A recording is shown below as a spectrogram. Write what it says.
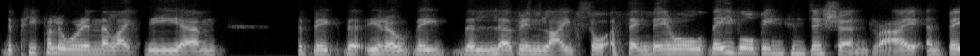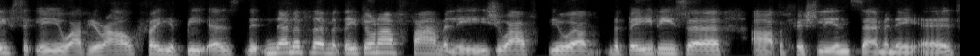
the people who were in the like the um, the big the, you know the the loving life sort of thing they're all they've all been conditioned right and basically you have your alpha your betas none of them they don't have families you have you have the babies are artificially inseminated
